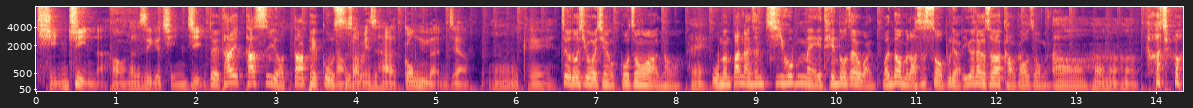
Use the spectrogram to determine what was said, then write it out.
情境啊，哦，那个是一个情境，对它它是有搭配故事，然后上面是它的功能这样。OK，这个东西我以前国中玩哦，嘿，我们班男生几乎每天都在玩，玩到我们老师受不了，因为那个时候要考高中。了啊，哼哼哼，他就。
